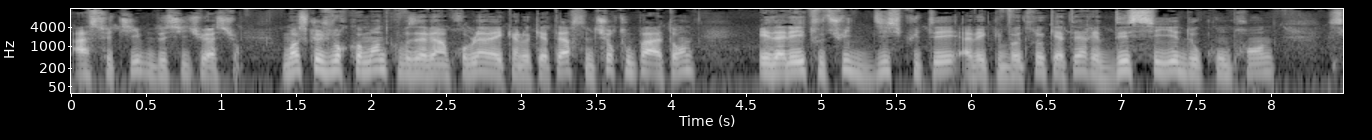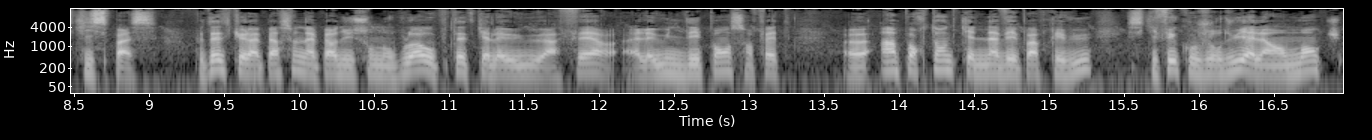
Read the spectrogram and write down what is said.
à ce type de situation. Moi ce que je vous recommande quand vous avez un problème avec un locataire c'est de ne surtout pas attendre et d'aller tout de suite discuter avec votre locataire et d'essayer de comprendre ce qui se passe. Peut-être que la personne a perdu son emploi ou peut-être qu'elle a eu à faire, elle a eu une dépense en fait euh, importante qu'elle n'avait pas prévue, ce qui fait qu'aujourd'hui elle est en manque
